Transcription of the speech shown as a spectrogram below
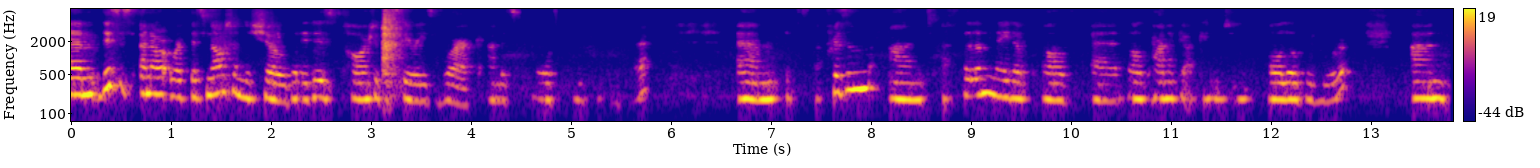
um, this is an artwork that's not on the show, but it is part of a series of work, and it's called um, it's a prism and a film made up of uh, volcanic activity all over Europe, and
